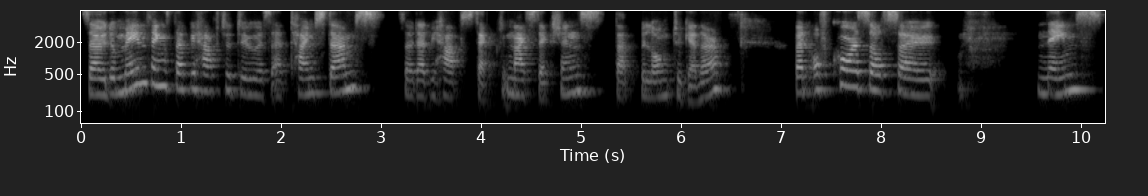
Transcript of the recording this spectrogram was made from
So the main things that we have to do is add timestamps so that we have sec nice sections that belong together. But of course, also names,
